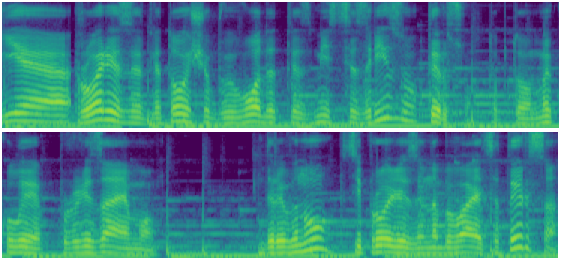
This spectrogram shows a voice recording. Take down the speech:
є прорізи для того, щоб виводити з місця зрізу тирсу. Тобто, ми, коли прорізаємо деревину, в ці прорізи набивається тирса,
